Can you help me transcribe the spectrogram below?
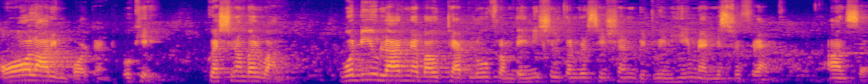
all are important. Okay, question number one what do you learn about Taplow from the initial conversation between him and Mr. Frank? Answer.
